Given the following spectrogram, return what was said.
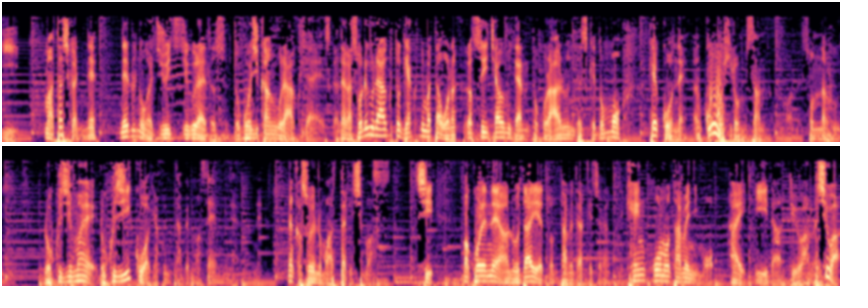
いい。まあ確かにね、寝るのが11時ぐらいだとすると5時間ぐらい空くじゃないですか。だからそれぐらい空くと逆にまたお腹が空いちゃうみたいなところあるんですけども、結構ね、郷ひろみさんなんかはね、そんな風に6時前、6時以降は逆に食べません、みたいなね。なんかそういうのもあったりしますし、まあこれね、あの、ダイエットのためだけじゃなくて、健康のためにも、はい、いいなっていう話は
